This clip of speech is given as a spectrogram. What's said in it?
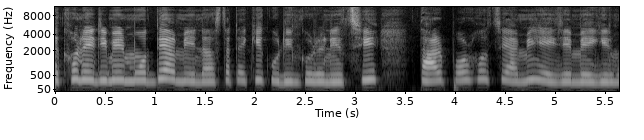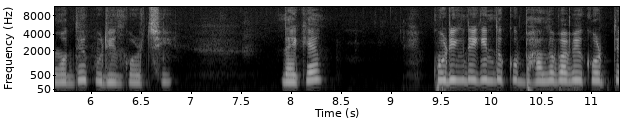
এখন এই ডিমের মধ্যে আমি এই নাস্তাটাকে কুডিং করে নিচ্ছি। তারপর হচ্ছে আমি এই যে ম্যাগির মধ্যে কুডিং করছি। দেখেন। কুডিংটা কিন্তু খুব ভালোভাবে করতে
